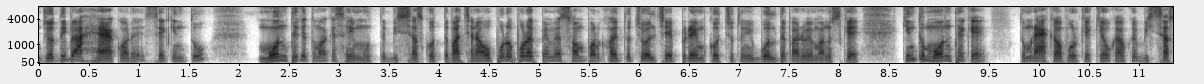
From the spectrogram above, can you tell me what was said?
যদি বা হ্যাঁ করে, সে কিন্তু মন থেকে তোমাকে সেই মুহূর্তে বিশ্বাস করতে পারছে না। ওপর, ওপরে প্রেমের সম্পর্ক হয়তো চলছে, প্রেম করছ, তুমি বলতে পারবে মানুষকে। কিন্তু মন থেকে তোমরা একে অপরকে কেউ কাউকে বিশ্বাস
